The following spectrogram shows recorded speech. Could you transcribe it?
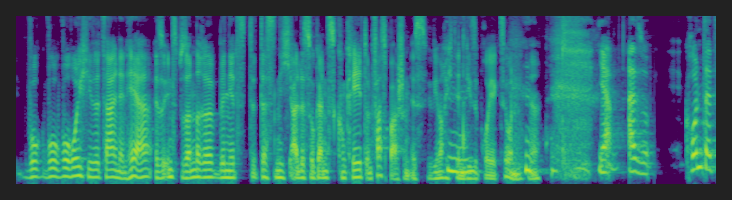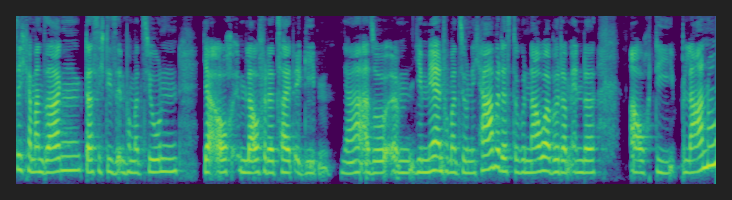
wo, wo, wo hole ich diese Zahlen denn her? Also insbesondere, wenn jetzt das nicht alles so ganz konkret und fassbar schon ist. Wie mache ich denn mhm. diese Projektionen? Ja. ja, also grundsätzlich kann man sagen, dass sich diese Informationen ja auch im Laufe der Zeit ergeben. Ja, also ähm, je mehr Informationen ich habe, desto genauer wird am Ende auch die Planung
